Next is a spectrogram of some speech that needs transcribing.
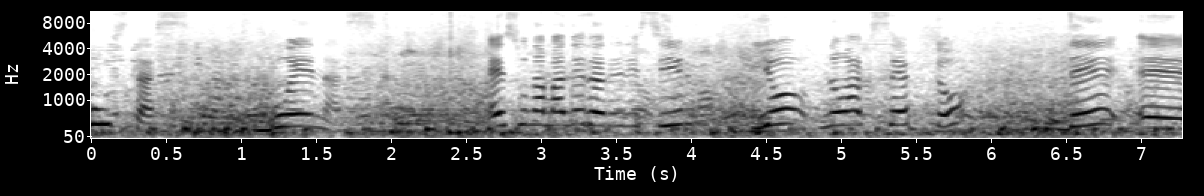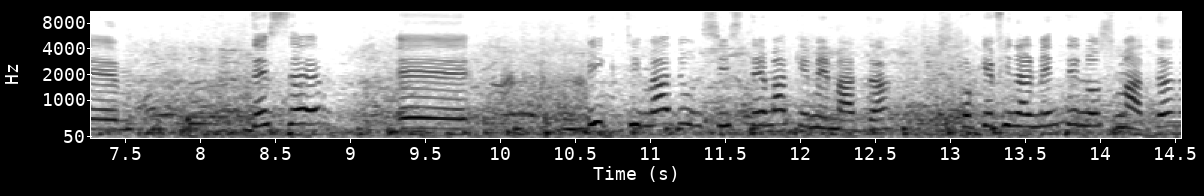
justas, buenas. Es una manera de decir, yo no acepto de, eh, de ser eh, víctima de un sistema que me mata, porque finalmente nos mata.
